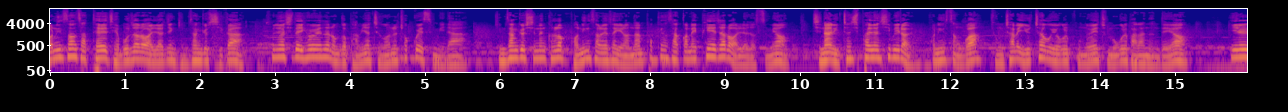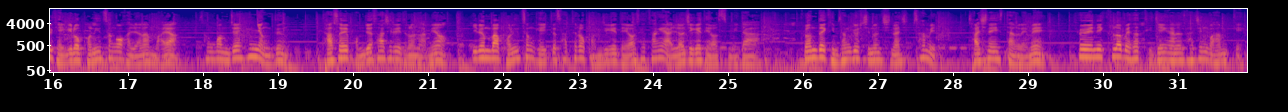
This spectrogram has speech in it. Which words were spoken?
버닝썬 사태의 제보자로 알려진 김상교 씨가 소녀시대 효연을 언급하며 증언을 촉구했습니다. 김상교 씨는 클럽 버닝썬에서 일어난 폭행 사건의 피해자로 알려졌으며 지난 2018년 11월 버닝썬과 경찰의 유착 의혹을 폭로해 주목을 받았는데요. 이를 계기로 버닝썬과 관련한 마약, 성범죄, 횡령 등 다수의 범죄 사실이 드러나며 이른바 버닝썬 게이트 사태로 번지게 되어 세상에 알려지게 되었습니다. 그런데 김상교 씨는 지난 13일 자신의 인스타그램에 효연이 클럽에서 디제잉하는 사진과 함께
